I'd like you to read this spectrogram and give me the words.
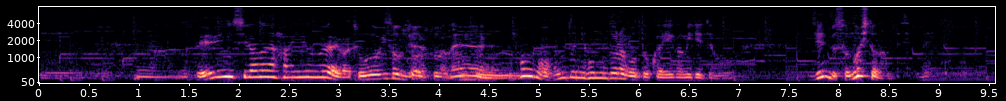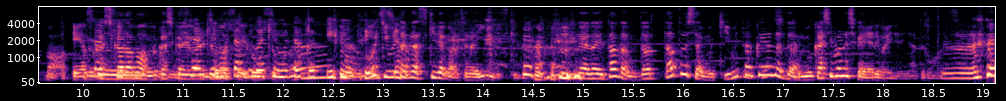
けうん全員知らない俳優ぐらいがちょうどいいんじゃないですかそうそうね。日本は本当に日本のドラマとか映画見てても全部その人なんですまあ当てやすい昔からまあ昔から言われてますけど。キムタクがキムタクっていうのとまあキムタクが好きだからそれはいいんですけど。ただだだとしたらもうキムタクやんだったら昔話からやればいいのになと か思うんですよ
